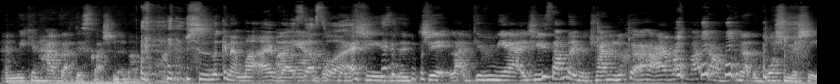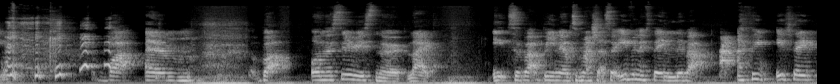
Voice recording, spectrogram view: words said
and we can have that discussion another time. She's looking at my eyebrows. Am that's why. she's legit like giving me attitude. I'm not even trying to look at her eyebrows right now. I'm looking at the washing machine. But um, but on a serious note, like it's about being able to match that. So even if they live at, I I think if they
